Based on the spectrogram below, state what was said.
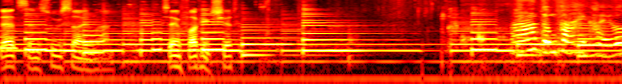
Deaths and suicide, man. Same fucking shit. हाँ तुम काहे खायो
